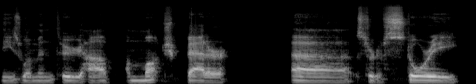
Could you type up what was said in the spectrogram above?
these women to have a much better uh, sort of story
